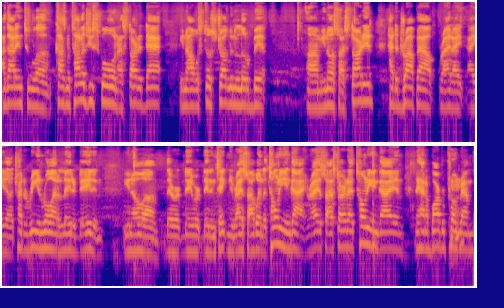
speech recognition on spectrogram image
I got into a cosmetology school and I started that. You know, I was still struggling a little bit. Um, you know, so I started, had to drop out, right? I, I uh, tried to re-enroll at a later date and, you know, um, they were, they were, they didn't take me, right? So I went to Toni and Guy, right? So I started at Toni and Guy and they had a barber mm-hmm. program. Mm-hmm.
